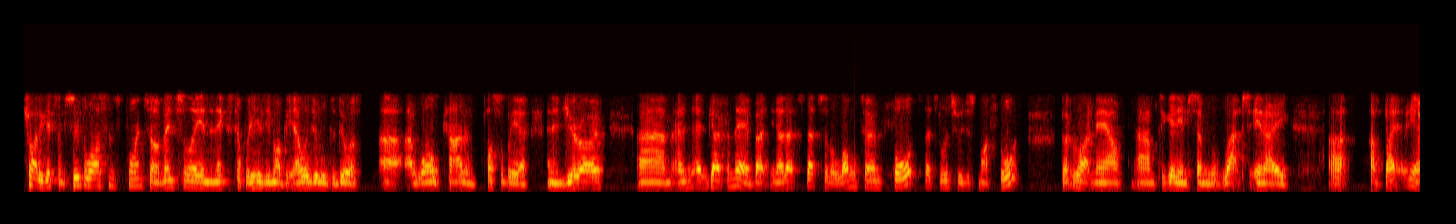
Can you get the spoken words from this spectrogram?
Try to get some super license points, so eventually in the next couple of years he might be eligible to do a a wild card and possibly a, an enduro um, and, and go from there. But you know, that's that's sort of long term thoughts. That's literally just my thought. But right now, um, to get him some laps in a, uh, a you know,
